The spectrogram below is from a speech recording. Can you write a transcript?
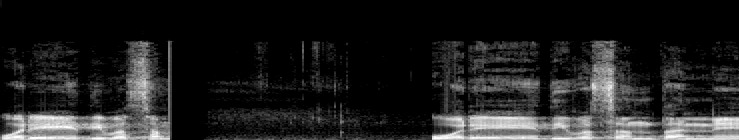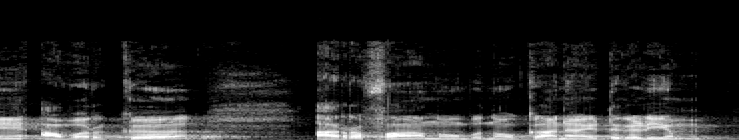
ഒരേ ദിവസം ഒരേ ദിവസം തന്നെ അവർക്ക് അറഫ നോമ്പ് നോക്കാനായിട്ട് കഴിയും.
